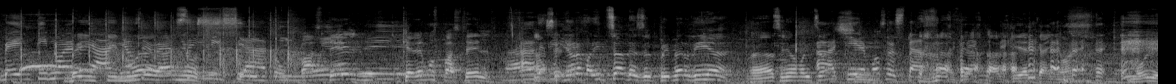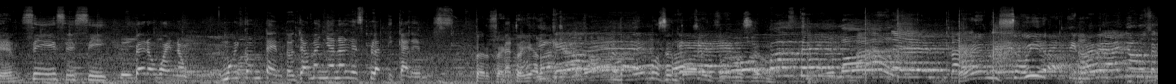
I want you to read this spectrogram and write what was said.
29, 29 años de iniciado. Pastel, queremos pastel. Así La señora Maritza desde el primer día, ¿verdad, señora Maritza? Aquí hemos estado. Aquí está, aquí el cañón. Muy bien. Sí, sí, sí. Pero bueno, muy contentos. Ya mañana les platicaremos. Perfecto, ya ¿Y qué va a haber? daremos en toda la información. ¡Pastel! Enseguida. 29 años, no sé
